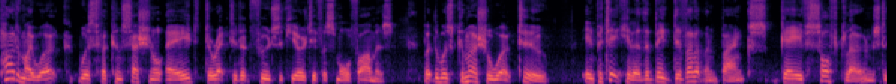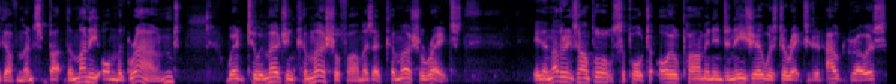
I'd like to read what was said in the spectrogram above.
Part of my work was for concessional aid directed at food security for small farmers, but there was commercial work too. In particular, the big development banks gave soft loans to governments, but the money on the ground went to emerging commercial farmers at commercial rates. In another example, support to oil palm in Indonesia was directed at outgrowers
